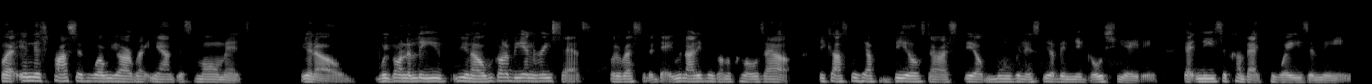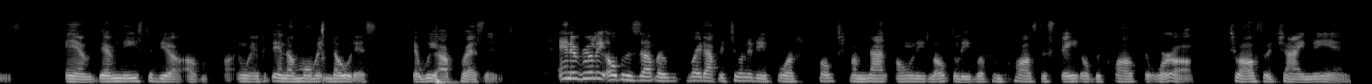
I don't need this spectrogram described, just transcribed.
but in this process where we are right now, this moment, you know, we're going to leave, you know, we're going to be in recess for the rest of the day. We're not even going to close out because we have bills that are still moving and still been negotiating that needs to come back to ways and means. And there needs to be a, a within a moment notice that we are present. And it really opens up a great opportunity for folks from not only locally, but from across the state or across the world to also chime in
